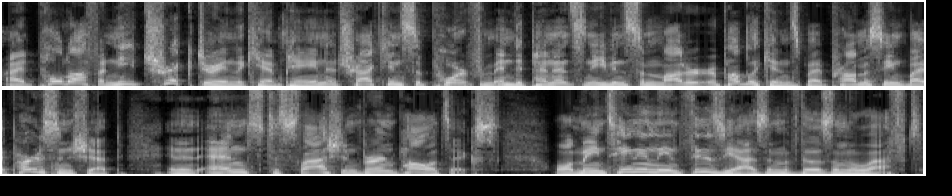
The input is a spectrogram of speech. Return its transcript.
I had pulled off a neat trick during the campaign, attracting support from independents and even some moderate Republicans by promising bipartisanship and an end to slash and burn politics, while maintaining the enthusiasm of those on the left.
